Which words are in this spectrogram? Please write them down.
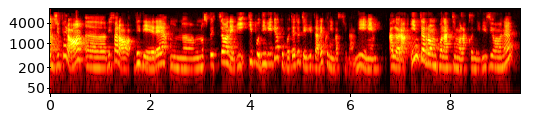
Oggi però eh, vi farò vedere un, uno spezzone di tipo di video che potete utilizzare con i vostri bambini. Allora, interrompo un attimo la condivisione,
